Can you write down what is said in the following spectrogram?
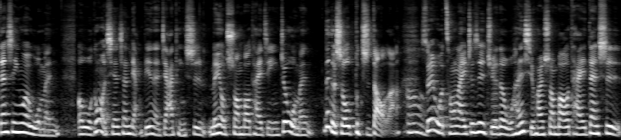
但是因为我们，呃，我跟我先生两边的家庭是没有双胞胎基因，就我们那个时候不知道啦。哦所以我从来就是觉得我很喜欢双胞胎，但是。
